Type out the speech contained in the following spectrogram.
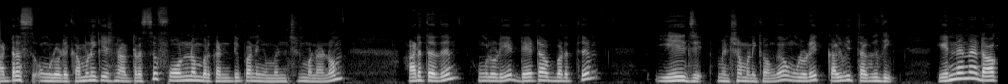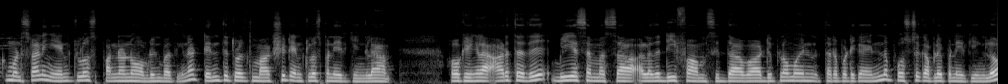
அட்ரஸ் உங்களுடைய கம்யூனிகேஷன் அட்ரஸ்ஸு ஃபோன் நம்பர் கண்டிப்பாக நீங்கள் மென்ஷன் பண்ணணும். அடுத்தது உங்களுடைய date of birth age mention பண்ணிக்கோங்க. உங்களுடைய கல்வி தகுதி. என்னென்ன டாக்குமெண்ட்ஸ்லாம் நீங்கள் என்க்ளோஸ் பண்ணணும் அப்படின்னு பார்த்தீங்கன்னா tenth twelfth mark sheet enclose பண்ணியிருக்கீங்களா? ஓகேங்களா? அடுத்தது பிஎஸ்எம்எஸ்ஆ அல்லது டிஃபார்ம் சித்தாவா டிப்ளமோ இன் தெரப்பட்டிக்கா என்ன போஸ்ட்டுக்கு அப்ளை பண்ணியிருக்கீங்களோ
